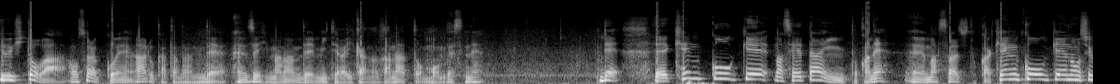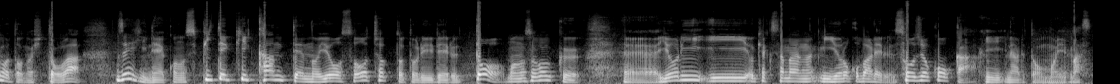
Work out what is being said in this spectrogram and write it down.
いう人はおそらくご縁ある方なんで、えー、ぜひ学んでみてはいかがかなと思うんですね。で、え、健康系、まあ、整体院とかね、え、マッサージとか健康系のお仕事の人は是非ねこのスピ的観点の要素をちょっと取り入れるとものすごく、えー、よりお客様に喜ばれる相乗効果になると思います、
